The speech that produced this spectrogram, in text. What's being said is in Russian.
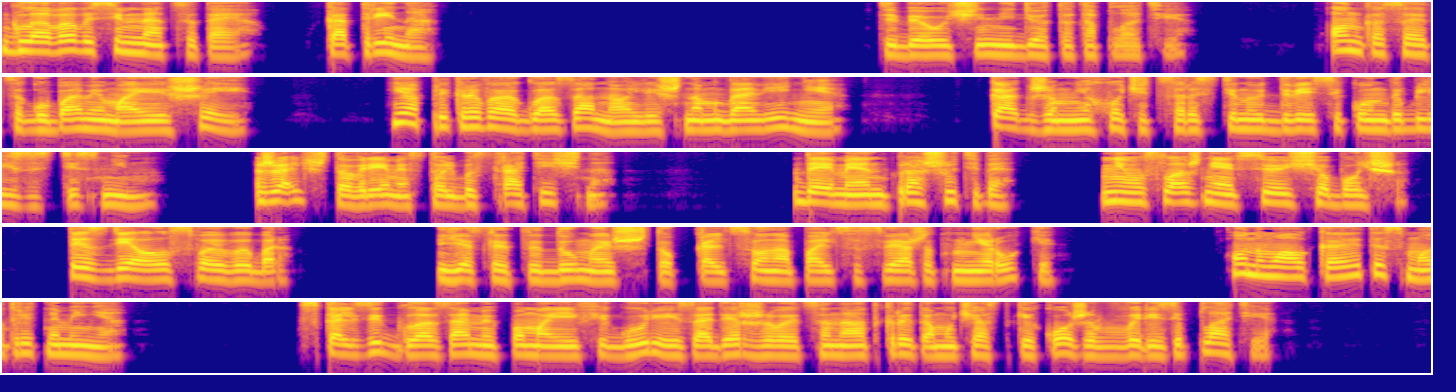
Глава 18. Катрина. Тебе очень идет это платье. Он касается губами моей шеи. Я прикрываю глаза, но лишь на мгновение. Как же мне хочется растянуть две секунды близости с ним. Жаль, что время столь быстротечно. Дэмиан, прошу тебя, не усложняй все еще больше. Ты сделал свой выбор. Если ты думаешь, что кольцо на пальце свяжет мне руки... Он умолкает и смотрит на меня скользит глазами по моей фигуре и задерживается на открытом участке кожи в вырезе платья.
